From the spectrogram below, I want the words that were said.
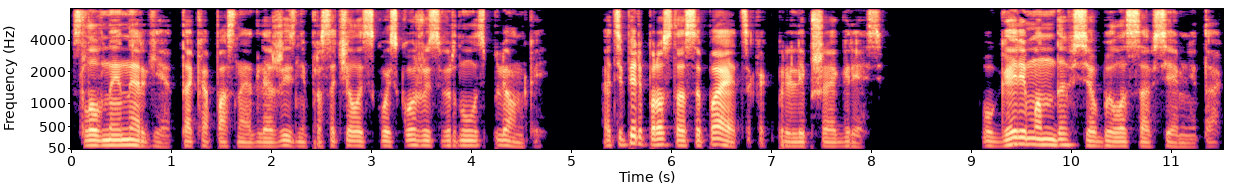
Словно энергия, так опасная для жизни, просочилась сквозь кожу и свернулась пленкой. А теперь просто осыпается, как прилипшая грязь. У Герримонда все было совсем не так.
